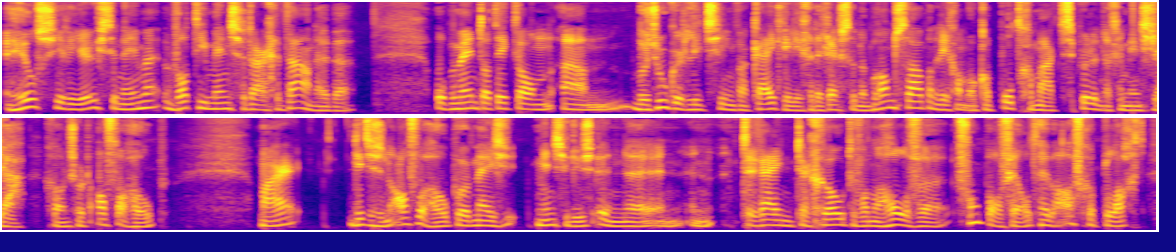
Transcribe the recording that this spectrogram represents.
heel serieus te nemen wat die mensen daar gedaan hebben. Op het moment dat ik dan aan bezoekers liet zien van... kijk, hier liggen de resten van de brandstapel... er liggen allemaal kapotgemaakte spullen... en dan mensen, ja, gewoon een soort afvalhoop. Maar dit is een afvalhoop waarmee mensen dus een, een, een, terrein ter grootte van een halve voetbalveld hebben afgeplacht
